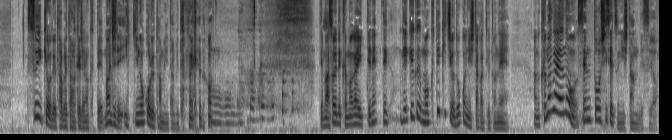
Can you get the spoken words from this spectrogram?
水郷で食べたわけじゃなくて、マジで生き残るために食べたんだけど。うんで、まあ、それで熊谷行ってね。で、結局目的地をどこにしたかというとね、あの、熊谷の戦闘施設にしたんですよ。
